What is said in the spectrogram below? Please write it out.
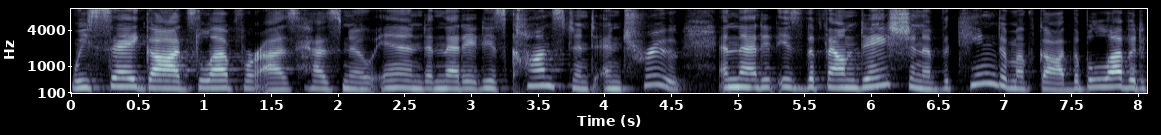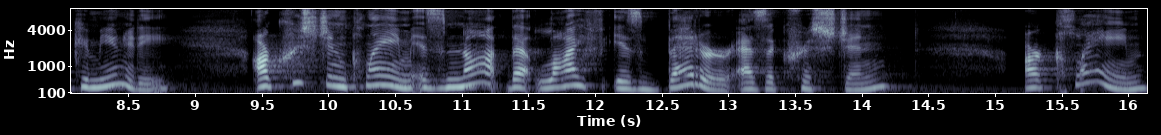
we say God's love for us has no end and that it is constant and true and that it is the foundation of the kingdom of God, the beloved community. Our Christian claim is not that life is better as a Christian. Our claim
